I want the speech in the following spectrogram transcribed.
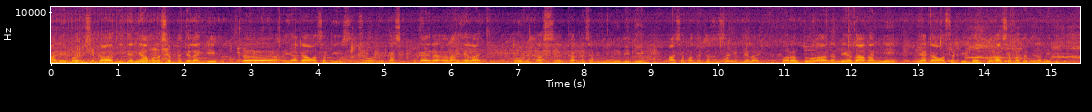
आणि भविष्य काळातही त्यांनी आम्हाला शब्द दिला की अ, या गावासाठी जो विकास काय रा राहिलेला आहे तो विकास करण्यासाठी मी निधी देईन अशा पद्धतीचं सांगितलेलं आहे. परंतु आदरणीय दादांनी या गावासाठी भरपूर अशा पद्धतीचा निधी दिला.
